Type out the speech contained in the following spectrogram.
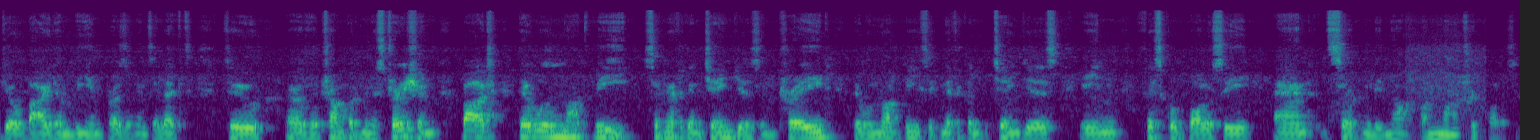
Joe Biden being president elect to uh, the Trump administration, but there will not be significant changes in trade. There will not be significant changes in fiscal policy and certainly not on monetary policy.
